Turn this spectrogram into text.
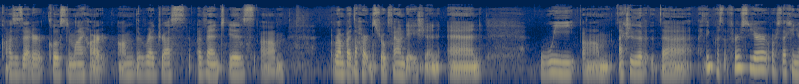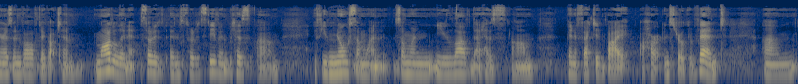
causes that are close to my heart. Um, the Red Dress event is um, run by the Heart and Stroke Foundation, and we um, actually the, the I think it was the first year or second year I was involved. I got to model in it. So did and so did Stephen because um, if you know someone, someone you love that has um, been affected by a heart and stroke event, um,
